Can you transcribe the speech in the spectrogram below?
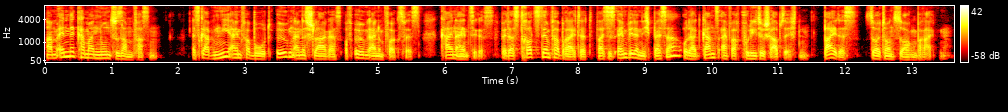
Am Ende kann man nun zusammenfassen. Es gab nie ein Verbot irgendeines Schlagers auf irgendeinem Volksfest. Kein einziges. Wer das trotzdem verbreitet, weiß es entweder nicht besser oder hat ganz einfach politische Absichten. Beides sollte uns Sorgen bereiten.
